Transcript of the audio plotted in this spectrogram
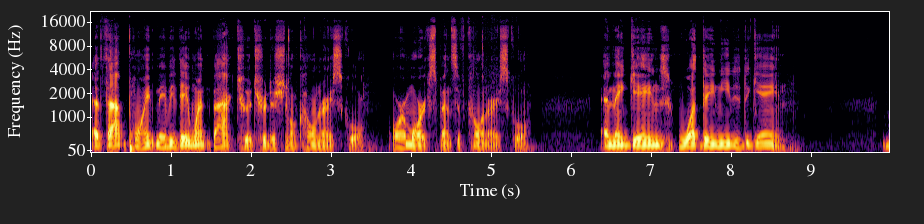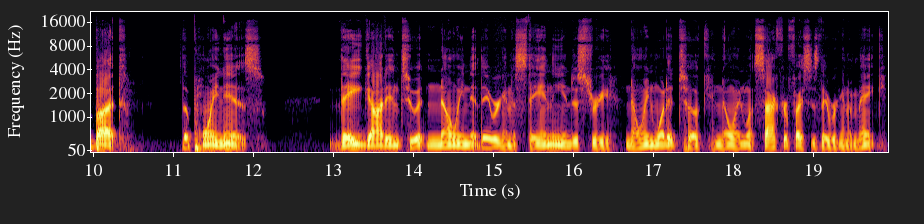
At that point, maybe they went back to a traditional culinary school or a more expensive culinary school, and they gained what they needed to gain. But the point is, they got into it knowing that they were going to stay in the industry, knowing what it took, and knowing what sacrifices they were going to make.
